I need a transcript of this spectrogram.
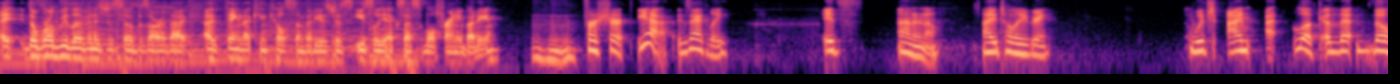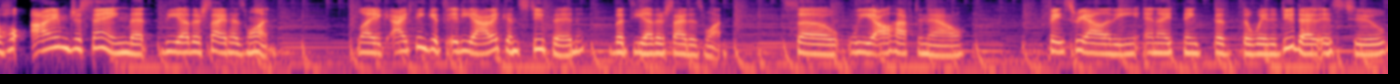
It, the world we live in is just so bizarre that a thing that can kill somebody is just easily accessible for anybody. Mhm. For sure. Yeah, exactly. It's I don't know. I totally agree. Which I'm I, look uh, that the whole I'm just saying that the other side has won. Like I think it's idiotic and stupid, but the other side has won. So we all have to now face reality and I think that the way to do that is to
